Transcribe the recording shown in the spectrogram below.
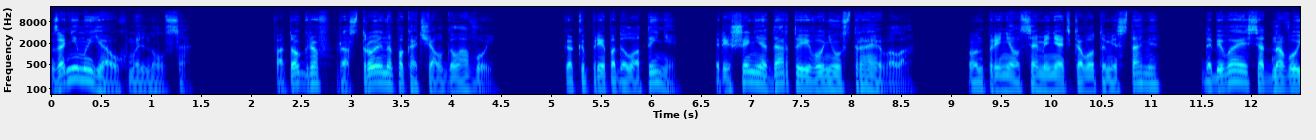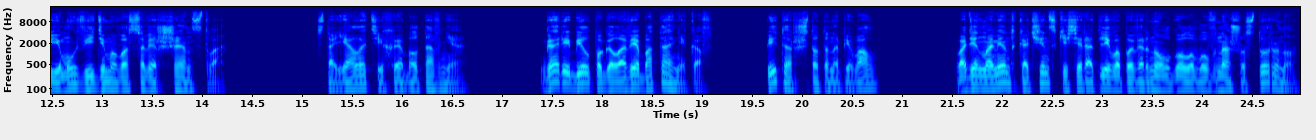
За ним и я ухмыльнулся. Фотограф расстроенно покачал головой. Как и препода латыни, решение Дарта его не устраивало. Он принялся менять кого-то местами, добиваясь одного ему видимого совершенства. Стояла тихая болтовня. Гарри бил по голове ботаников. Питер что-то напевал. В один момент Качинский сиротливо повернул голову в нашу сторону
